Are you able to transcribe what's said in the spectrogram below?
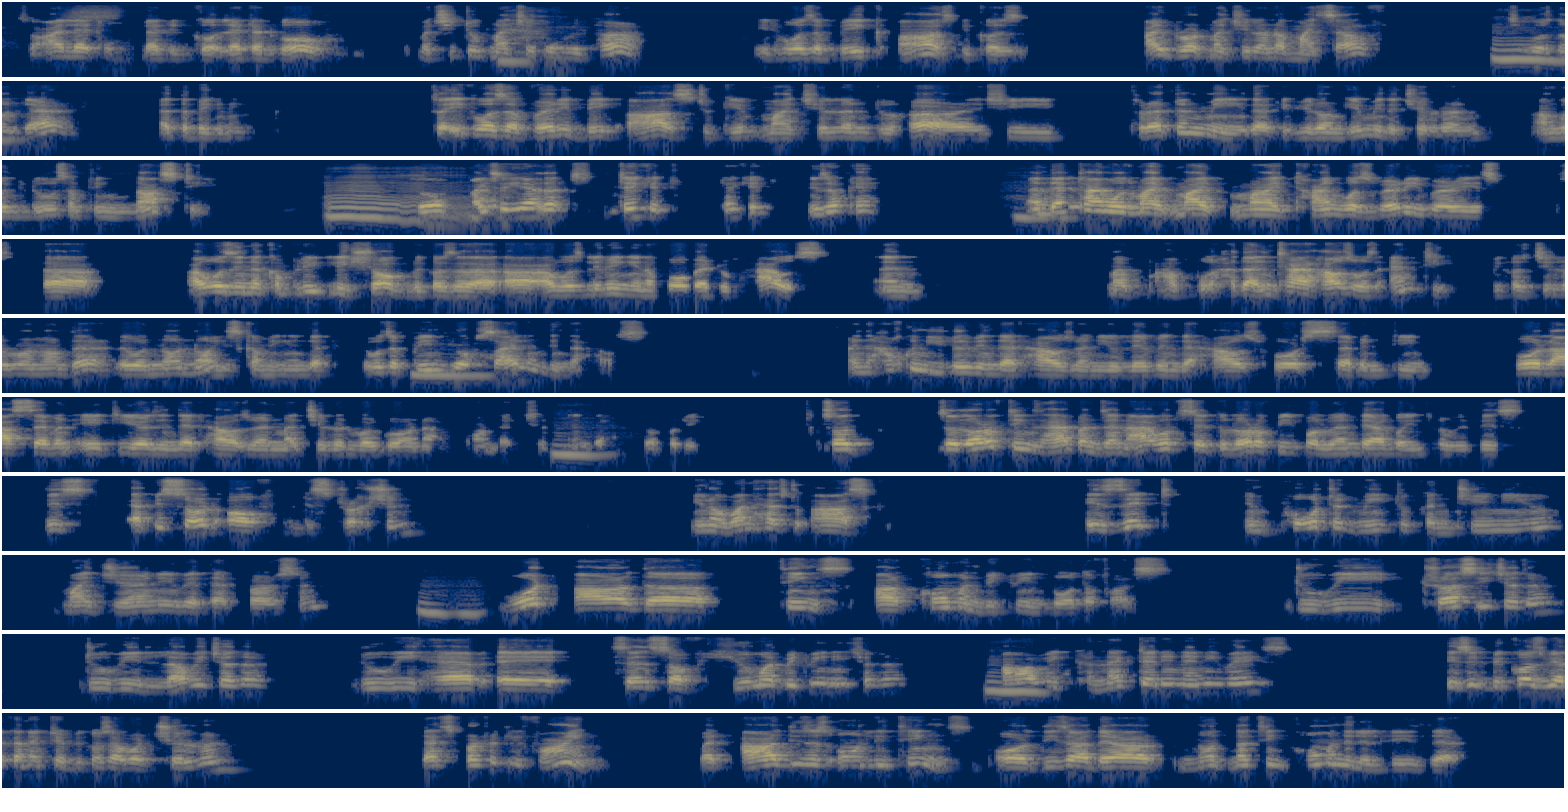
So I let let it go, let it go. But she took my children with her. It was a big ask because I brought my children up myself. Mm. She was not mm. there at the beginning. So it was a very big ask to give my children to her. And she threatened me that if you don't give me the children, I'm going to do something nasty. Mm. So I said, yeah, that's take it, take it. It's okay. Mm. And that time was my my my time was very very uh, I was in a completely shock because uh, I was living in a four bedroom house and my the entire house was empty because children were not there. There was no noise coming in there. There was a pin drop mm. silent in the house. And how can you live in that house when you live in the house for 17, for last seven, eight years in that house when my children were grown up on that, mm. that property? So, so a lot of things happens, and I would say to a lot of people when they are going through with this, this episode of destruction, you know, one has to ask, is it important me to continue my journey with that person? Mm-hmm. What are the things are common between both of us? Do we trust each other? Do we love each other? Do we have a sense of humor between each other? Mm-hmm. Are we connected in any ways? Is it because we are connected because our children? That's perfectly fine. But are these only things, or these are there are not nothing commonality is there?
